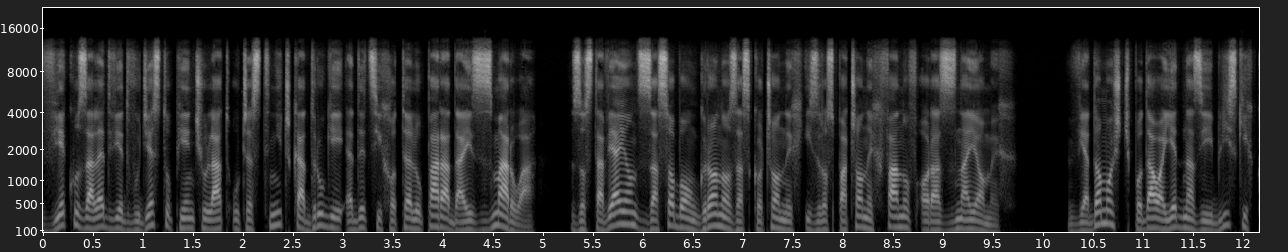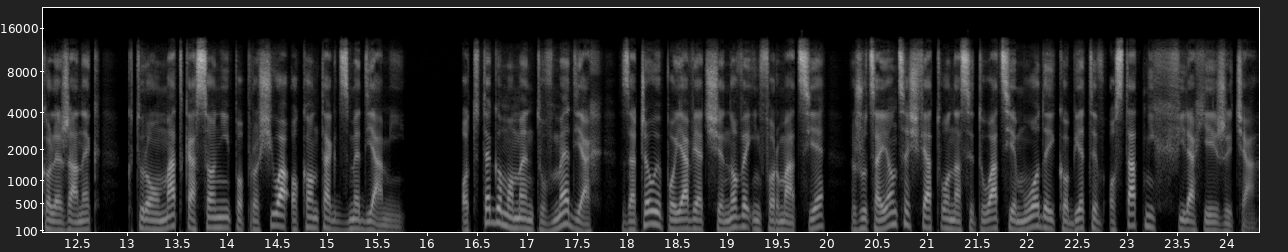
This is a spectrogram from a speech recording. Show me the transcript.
W wieku zaledwie 25 lat uczestniczka drugiej edycji hotelu Paradise zmarła, zostawiając za sobą grono zaskoczonych i zrozpaczonych fanów oraz znajomych. Wiadomość podała jedna z jej bliskich koleżanek, którą matka Soni poprosiła o kontakt z mediami. Od tego momentu w mediach zaczęły pojawiać się nowe informacje, rzucające światło na sytuację młodej kobiety w ostatnich chwilach jej życia.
